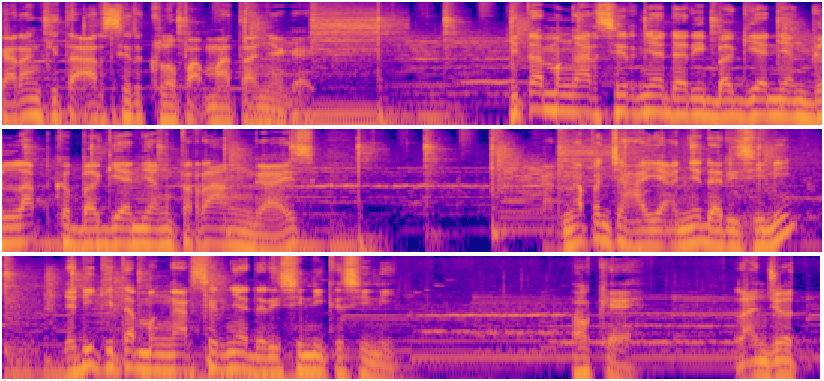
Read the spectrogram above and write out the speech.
Sekarang kita arsir kelopak matanya, guys. Kita mengarsirnya dari bagian yang gelap ke bagian yang terang, guys. Karena pencahayaannya dari sini, jadi kita mengarsirnya dari sini ke sini. Oke, lanjut.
